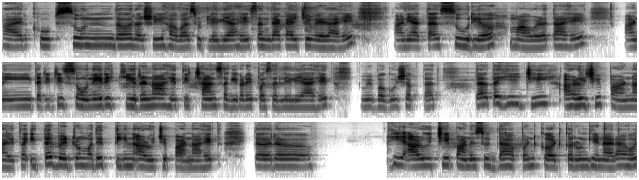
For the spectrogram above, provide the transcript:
बाहेर खूप सुंदर अशी हवा सुटलेली आहे. संध्याकाळची वेळ आहे आणि आता सूर्य मावळत आहे आणि त्याची जी सोनेरी किरणं आहेत ती छान सगळीकडे पसरलेली आहेत. तुम्ही बघू शकतात. तर आता ही जी आळूची पानं आहेत तर इथे बेडरूममध्ये तीन आळूची पानं आहेत. तर ही आळूची पानंसुद्धा आपण कट करून घेणार आहोत.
